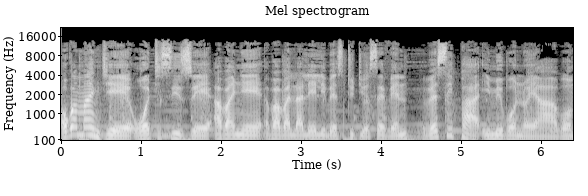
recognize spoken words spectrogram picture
Okwamanje wothi sizwe abanye babalaleli bestudio 7 besipha imibono yabo.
